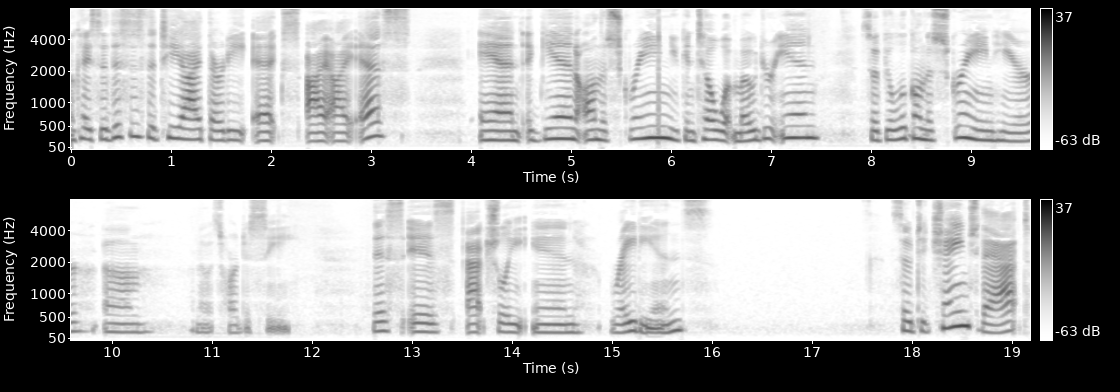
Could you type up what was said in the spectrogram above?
Okay, so this is the TI 30X IIS. And again, on the screen, you can tell what mode you're in. So if you look on the screen here, um, I know it's hard to see. This is actually in radians. So to change that,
